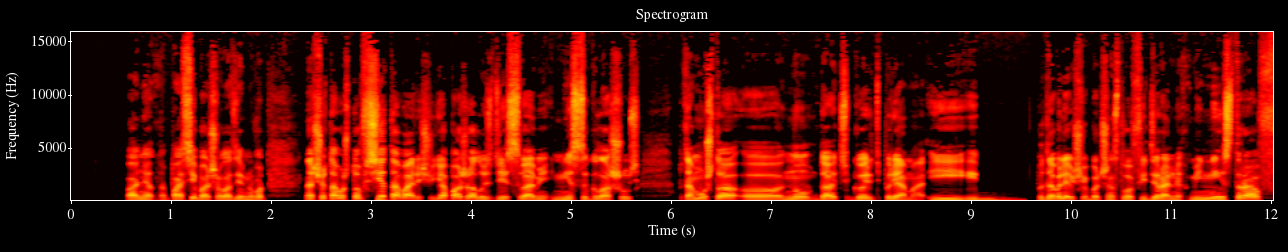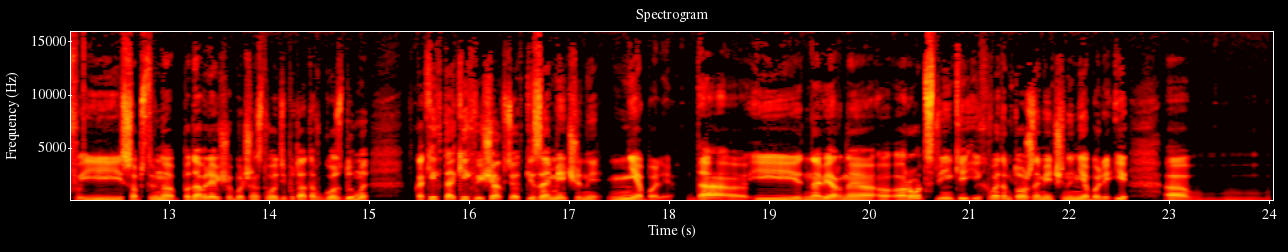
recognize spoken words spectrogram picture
Понятно. Спасибо большое, Владимир. Вот насчет того, что все товарищи, я, пожалуй, здесь с вами не соглашусь. Потому что, э, ну, давайте говорить прямо, и, и подавляющее большинство федеральных министров, и, собственно, подавляющее большинство депутатов Госдумы каких таких вещах все-таки замечены не были. Да, и, наверное, родственники их в этом тоже замечены не были. И, э,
